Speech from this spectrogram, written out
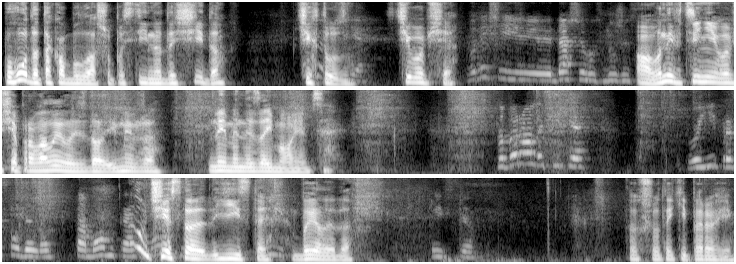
погода така була, що постійно дощі, да? Чи хто? Чи взагалі? Дешево дуже А, вони в ціні взагалі провалились, да, і ми вже ними не займаємося. Забирали тільки твої приходили, та момка. Ну, чисто їсти, били, да. І все. Так що такі пироги.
